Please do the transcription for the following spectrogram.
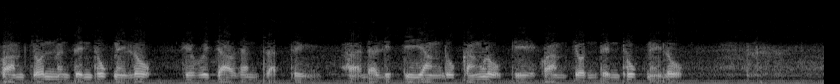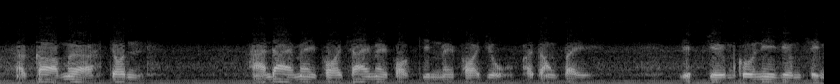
ความจนมันเป็นทุกข์ในโลกเทพเจ้าท่านตรัสถึงดาลิติยังลุกขังโลกเกความจนเป็นทุกข์ในโลก แล้วก็เมื่อจน หาได้ไม่พอใช้ไม่พอกินไม่พออยู่ ก็ต้องไปหยิบยืมกู้หนี้ยืมสิน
